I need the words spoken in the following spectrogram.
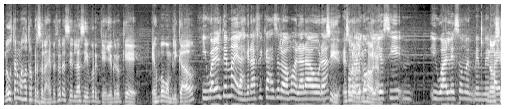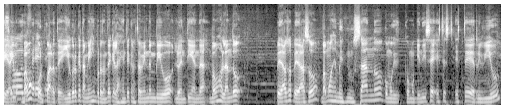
Me gustaron más otros personajes, prefiero decirlo así porque yo creo que es un poco complicado. Igual el tema de las gráficas, eso lo vamos a hablar ahora. Sí, eso por lo hablamos algo ahora. que yo sí, mm, igual eso me, me, me no, sí, vamos por diferente. parte. Y yo creo que también es importante que la gente que nos está viendo en vivo lo entienda. Vamos hablando pedazo a pedazo, vamos desmenuzando, como, como quien dice, este, este review.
